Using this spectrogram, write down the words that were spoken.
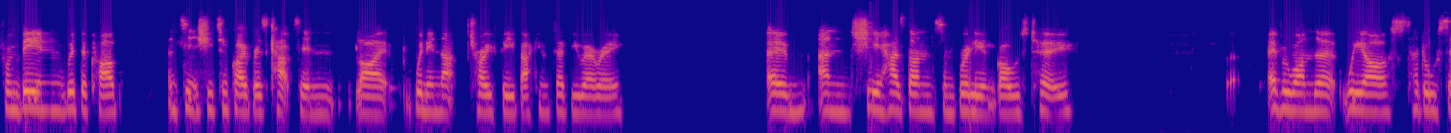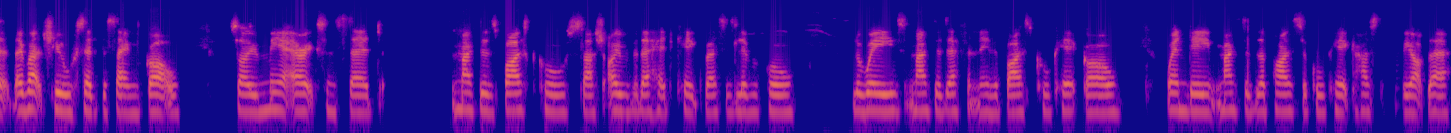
from being with the club and since she took over as captain, like winning that trophy back in February. Um, and she has done some brilliant goals too. Everyone that we asked had all said they've actually all said the same goal. So Mia Eriksson said Magda's bicycle slash over the head kick versus Liverpool. Louise, Magda definitely the bicycle kick goal. Wendy, Magda the bicycle kick has to be up there.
